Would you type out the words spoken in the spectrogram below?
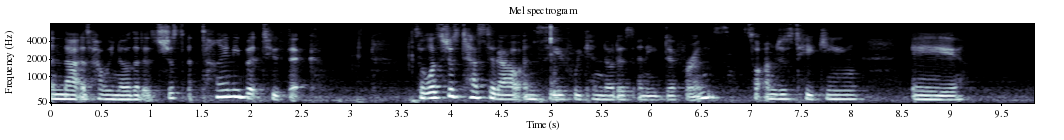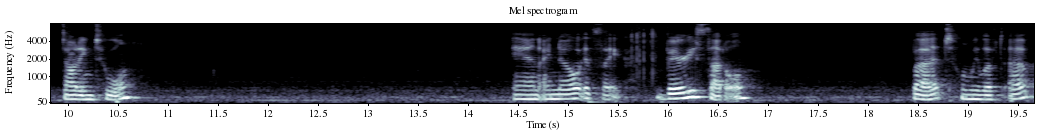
And that is how we know that it's just a tiny bit too thick. So let's just test it out and see if we can notice any difference. So I'm just taking a dotting tool. And I know it's like very subtle, but when we lift up,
